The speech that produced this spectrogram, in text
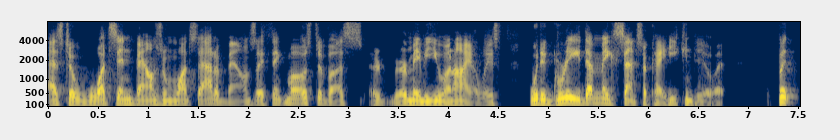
as to what's in bounds and what's out of bounds, I think most of us, or, or maybe you and I at least, would agree that makes sense. Okay, he can do it. But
